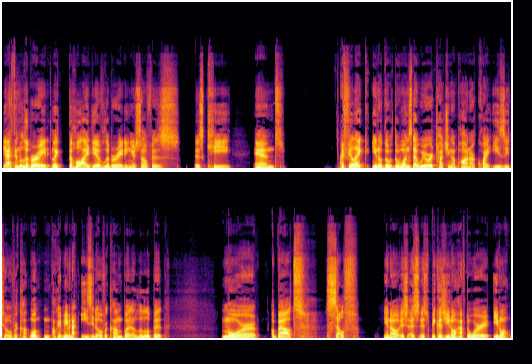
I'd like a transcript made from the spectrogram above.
Yeah, I think liberate like the whole idea of liberating yourself is is key. And I feel like, you know, the the ones that we were touching upon are quite easy to overcome. Well, okay, maybe not easy to overcome, but a little bit more about self. You know, it's it's, it's because you don't have to worry you don't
